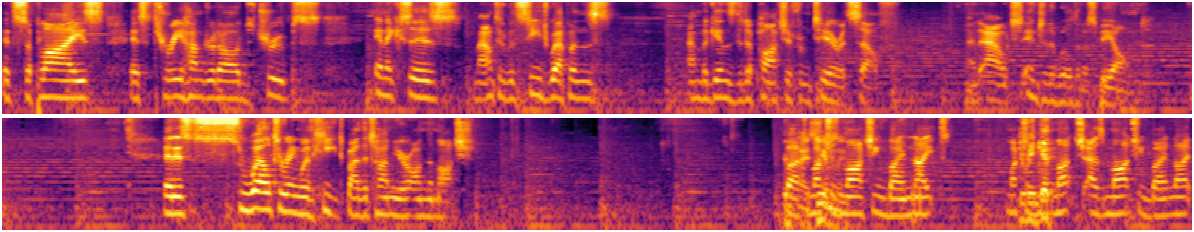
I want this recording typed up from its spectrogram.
its supplies, its 300 odd troops, Inixes mounted with siege weapons, and begins the departure from Tyr itself and out into the wilderness beyond. It is sweltering with heat by the time you're on the march. But much as marching by night, much as get- much as marching by night,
